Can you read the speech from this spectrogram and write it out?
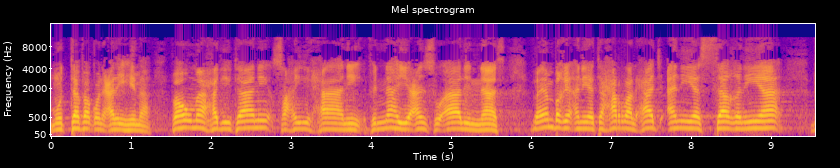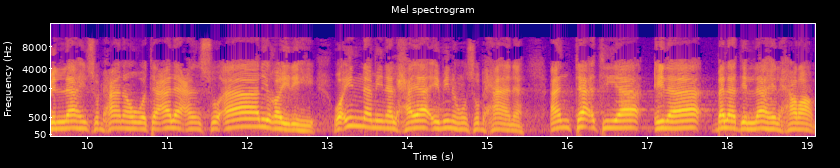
متفق عليهما. فهما حديثان صحيحان في النهي عن سؤال الناس. فينبغي أن يتحرى الحاج أن يستغني بالله سبحانه وتعالى عن سؤال غيره. وإن من الحياء منه سبحانه. أن تأتي إلى بلد الله الحرام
